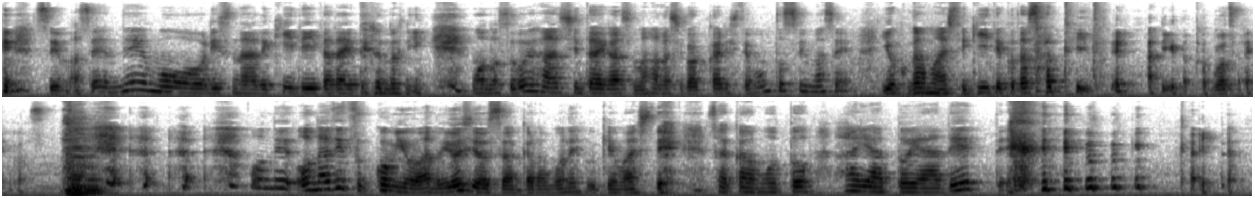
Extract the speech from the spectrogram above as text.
すいませんね。もうリスナーで聞いていただいてるのに ものすごい阪神タイガースの話ばっかりして本当すいません。よく我慢して聞いてくださっていてありがとうございます。ほんで同じツッコミをあのよしよしさんからもね受けまして「坂本勇人やで」って。書いてあって。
